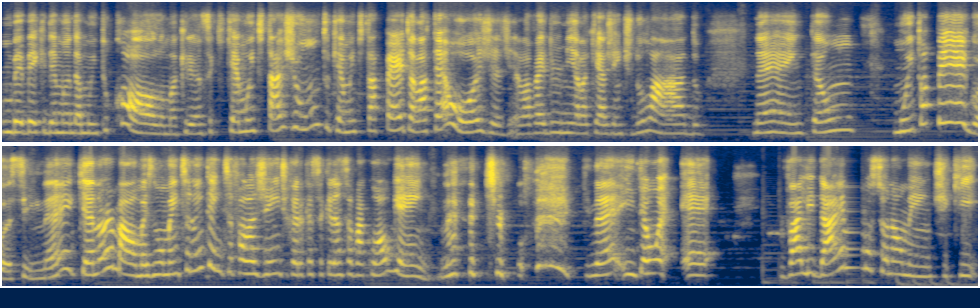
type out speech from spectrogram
um bebê que demanda muito colo, uma criança que quer muito estar tá junto, quer muito estar tá perto, ela até hoje, ela vai dormir, ela quer a gente do lado, né? Então, muito apego, assim, né? Que é normal, mas no momento você não entende, você fala, gente, eu quero que essa criança vá com alguém, né? tipo, né? Então, é, é validar emocionalmente que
